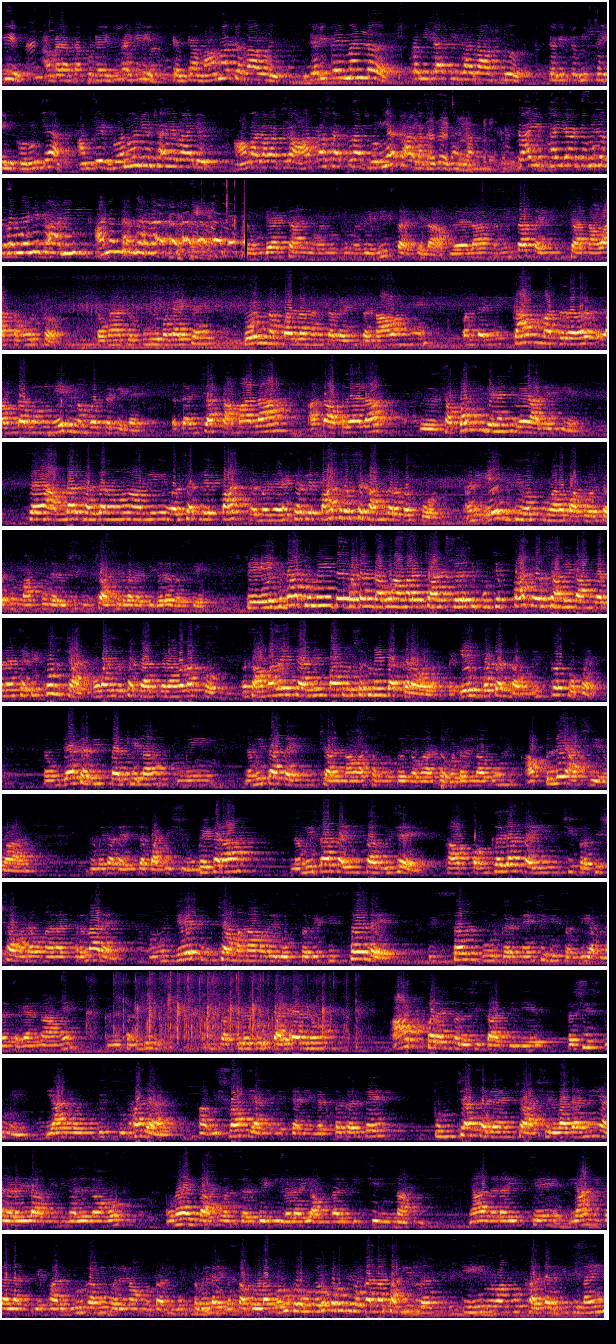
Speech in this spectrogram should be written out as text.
की आम्हाला काकुडाई पाहिजे त्यांच्या मामाचं गाव आहे. जरी काही म्हणलं कमी जास्ती झालं असलं तरी तुम्ही सैन करून घ्या. आमचे बनवणे साहेब आले. आम्हाला वाटलं आकाशातला सूर्याच आला झाला काही फायदा तुम्ही सर्वांनी का आली आनंदात झाला उद्याच्या निवडणुकीमध्ये वीस तारखेला आपल्याला नमिता ताईंच्या नावासमोरचं कमळाचं फूल बघायचंय. दोन नंबरला नमिता ताईंचं नाव आहे. पण त्यांनी काम मात्र आमदार म्हणून एक नंबरचं केलंय. तर त्यांच्या कामाला आता आपल्याला शाबासकी देण्याची वेळ आलेली आहे. तर आमदार खासदार म्हणून आम्ही वर्षातले पाच म्हणजे ह्याच्यातले पाच वर्ष काम करत असतो. आणि एक दिवस तुम्हाला पाच वर्षातून मागतो त्या दिवशी तुमच्या आशीर्वादाची गरज असते. ते एकदा तुम्ही ते बटन दाबून आम्हाला चार्ज केलं की पुढचे पाच वर्ष आम्ही काम करण्यासाठी फुल चार्ज मोबाईल जसा चार्ज करावा लागतो तसं आम्हालाही चार्जिंग पाच वर्षातून एकदाच करावं लागतं. एक बटन दाबून इतकं सोपं आहे. तर उद्याच्या वीस तारखेला तुम्ही नमिता ताईंच्या नावासमोरचं कमळाचं बटन दाबून आपले आशीर्वाद नमिता ताईंच्या पाठीशी उभे करा. नमिता ताईंचा विजय हा पंकजा ताईंची प्रतिष्ठा वाढवणारा ठरणार आहे. म्हणून जे तुमच्या मनामध्ये लोकसभेची सल आहे ती सल दूर करण्याची ही संधी आपल्या सगळ्यांना आहे. तुम्ही संधी तुमचा पुरेपूर फायदा घेऊन आजपर्यंत जशी साथ दिली आहे तशीच तुम्ही या निवडणुकीत सुद्धा द्याल हा विश्वास या निमित्ताने व्यक्त करते. तुमच्या सगळ्यांच्या आशीर्वादाने या लढाईला आम्ही निघालेलो आहोत. पुन्हा एकदा आठवण करते ही लढाई आमदारकीची नाही. या लढाईचे या निकालांचे फार दूरगामी परिणाम होतात. लोकसभेलाही कसा कोरडा करू करू करू करू मी लोकांना सांगितलं की ही निवडणूक खासदारकीची नाही.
